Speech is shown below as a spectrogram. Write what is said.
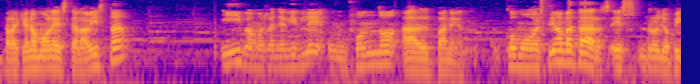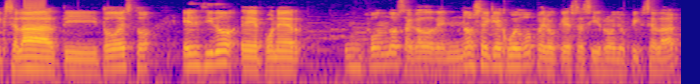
para que no moleste a la vista y vamos a añadirle un fondo al panel. Como Stream Avatars es rollo pixel art y todo esto, he decidido eh, poner un fondo sacado de no sé qué juego, pero que es así rollo pixel art,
